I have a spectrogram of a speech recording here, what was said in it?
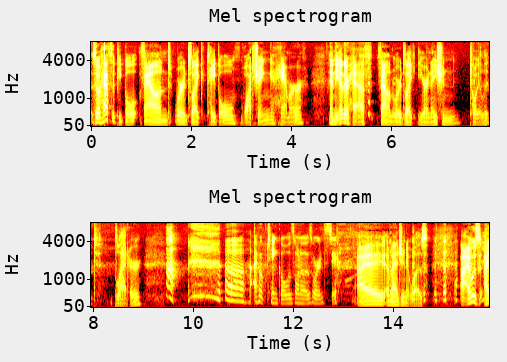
So half the people found words like table, watching, hammer, and the other half found words like urination, toilet, bladder. Oh, I hope tinkle was one of those words too. I imagine it was. I was I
